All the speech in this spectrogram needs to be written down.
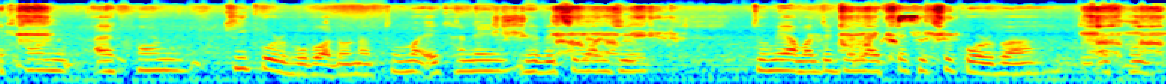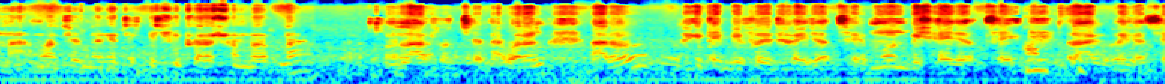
এখন এখন কি করব বলো না? তোমার এখানে ভেবেছিলাম যে তুমি আমাদের জন্য একটা কিছু করবা। না এখন না না আমার জন্য এটা কিছুই করা সম্ভব না। লাভ হচ্ছে না বরং আরও হিতে বিপরীত হয়ে যাচ্ছে মন বিষাই যাচ্ছে রাগ হয়ে যাচ্ছে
